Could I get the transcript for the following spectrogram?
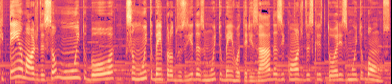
que têm uma audiodescrição muito boa, que são muito bem produzidas, muito bem roteirizadas e com audiodescritores muito bons.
